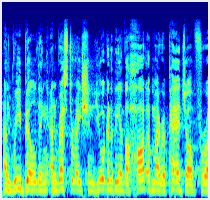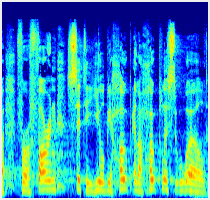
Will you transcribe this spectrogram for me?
and rebuilding and restoration. You are going to be in the heart of my repair job for a, for a foreign city. You'll be hope in a hopeless world,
